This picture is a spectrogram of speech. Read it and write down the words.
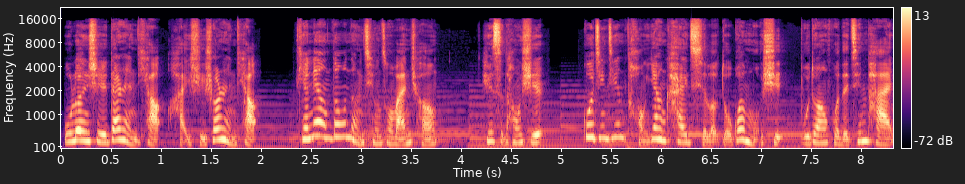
无论是单人跳还是双人跳，田亮都能轻松完成。与此同时，郭晶晶同样开启了夺冠模式，不断获得金牌。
